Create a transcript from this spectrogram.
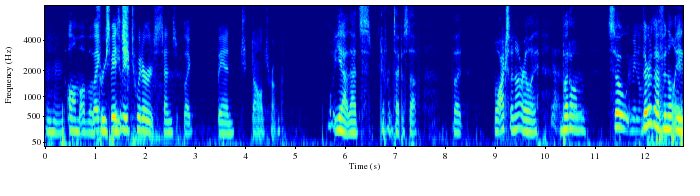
Mm-hmm. um of a Like free speech. basically, Twitter sent like banned Donald Trump. Well, yeah, that's different type of stuff, but well, actually, not really. Yeah, But um, so I mean, there are definitely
